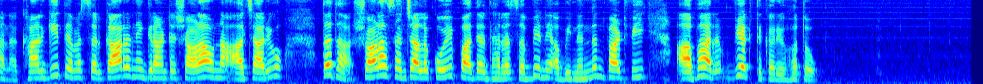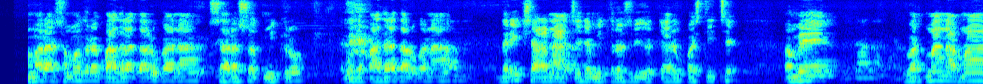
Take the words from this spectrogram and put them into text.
તાલુકાના ખાનગી તેમજ સરકાર અને ગ્રાન્ટ શાળાઓના આચાર્યો તથા શાળા સંચાલકોએ પાદરા ધારાસભ્યને અભિનંદન પાઠવી આભાર વ્યક્ત કર્યો હતો. અમારા સમગ્ર પાદરા તાલુકાના સારસ્વત મિત્રો એટલે કે પાદરા તાલુકાના દરેક શાળાના આચાર્ય મિત્રશ્રી અત્યારે ઉપસ્થિત છે. અમે વર્તમાન આપણા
